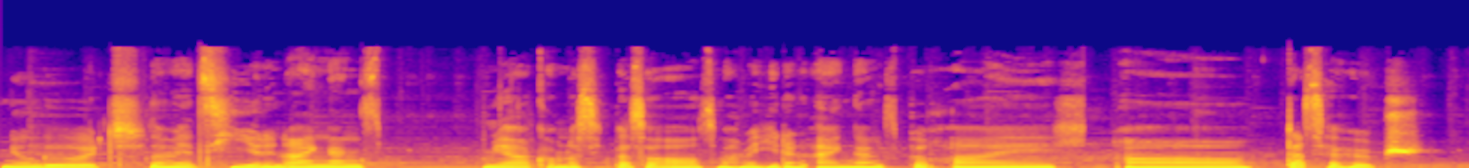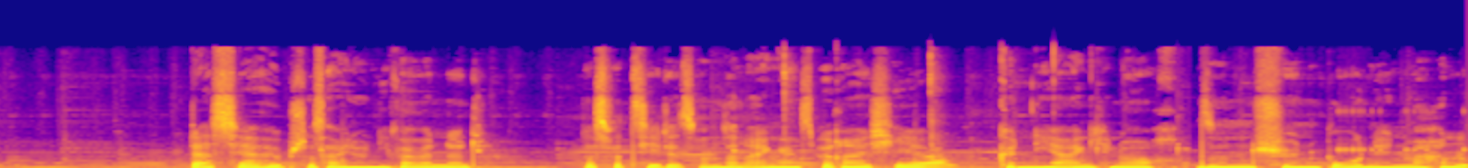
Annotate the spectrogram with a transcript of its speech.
Nun gut. Sollen wir jetzt hier den Eingangs... Ja, komm, das sieht besser aus. Machen wir hier den Eingangsbereich. Oh, das ist ja hübsch. Das ist ja hübsch. Das habe ich noch nie verwendet. Das verziert jetzt unseren Eingangsbereich hier können hier eigentlich noch so einen schönen Boden hinmachen.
